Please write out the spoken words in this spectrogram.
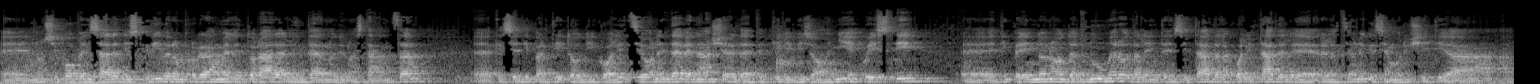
eh, non si può pensare di scrivere un programma elettorale all'interno di una stanza, eh, che sia di partito o di coalizione, deve nascere da effettivi bisogni e questi eh, dipendono dal numero, dall'intensità, dalla qualità delle relazioni che siamo riusciti a,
